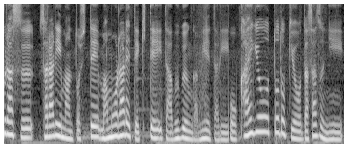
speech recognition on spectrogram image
プラスサラリーマンとして守られてきていた部分が見えたりこう開業届を出さずに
